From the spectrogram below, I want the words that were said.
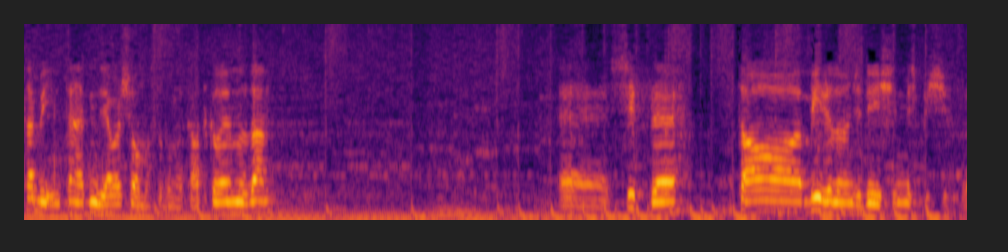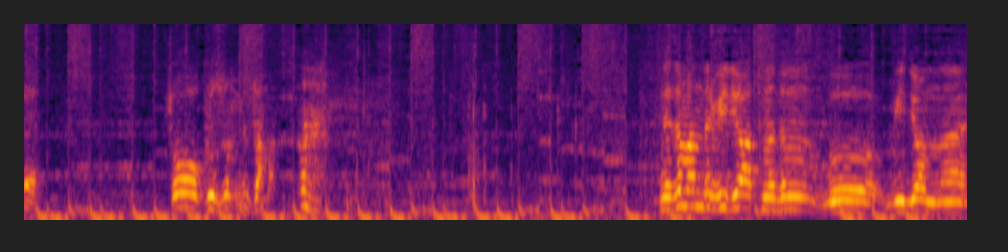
Tabi internetin de yavaş olması buna katkılarımızdan. Ee, şifre ta bir yıl önce değişilmiş bir şifre. Çok uzun bir zaman. Ne zamandır video atmadım. Bu videomla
